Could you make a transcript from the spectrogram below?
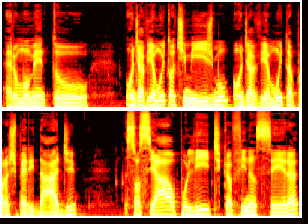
Era um momento onde havia muito otimismo, onde havia muita prosperidade social, política, financeira.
